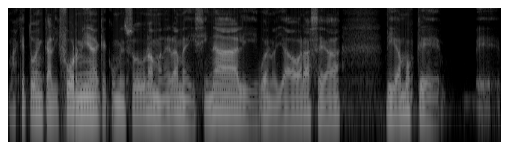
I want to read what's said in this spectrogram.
más que todo en California, que comenzó de una manera medicinal y bueno, ya ahora se ha, digamos que, eh,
